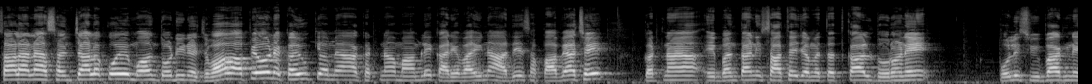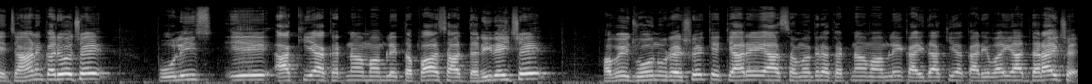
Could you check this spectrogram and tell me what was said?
શાળાના સંચાલકોએ મૌન તોડીને જવાબ આપ્યો અને કહ્યું કે અમે આ ઘટના મામલે કાર્યવાહીના આદેશ અપાવ્યા છે. ઘટના એ બનતાની સાથે જ અમે તત્કાલ ધોરણે પોલીસ વિભાગને જાણ કર્યો છે. પોલીસ એ આખી આ ઘટના મામલે તપાસ હાથ ધરી રહી છે. હવે જોવાનું રહેશે કે ક્યારે આ સમગ્ર ઘટના મામલે કાયદાકીય કાર્યવાહી હાથ ધરાય છે.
